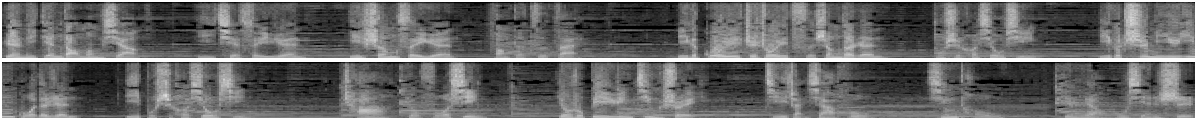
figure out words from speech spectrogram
远离颠倒梦想，一切随缘，一生随缘，方得自在。一个过于执着于此生的人，不适合修行；一个痴迷于因果的人，亦不适合修行。茶有佛性，犹如碧云净水，几盏下腹，心头便了无闲事。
